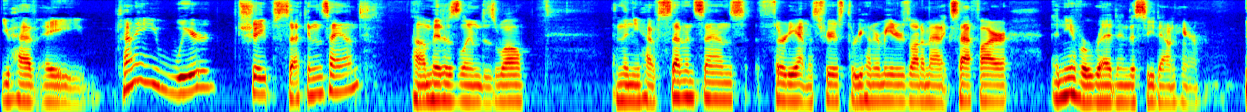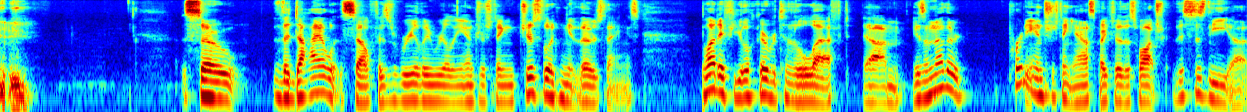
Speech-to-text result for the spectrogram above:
You have a kind of weird shaped seconds hand. Um, it is loomed as well. And then you have 7 sands, 30 atmospheres, 300 meters automatic sapphire, and you have a red indice down here. So the dial itself is really, really interesting just looking at those things. But if you look over to the left, um, is another pretty interesting aspect of this watch. This is the, uh,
